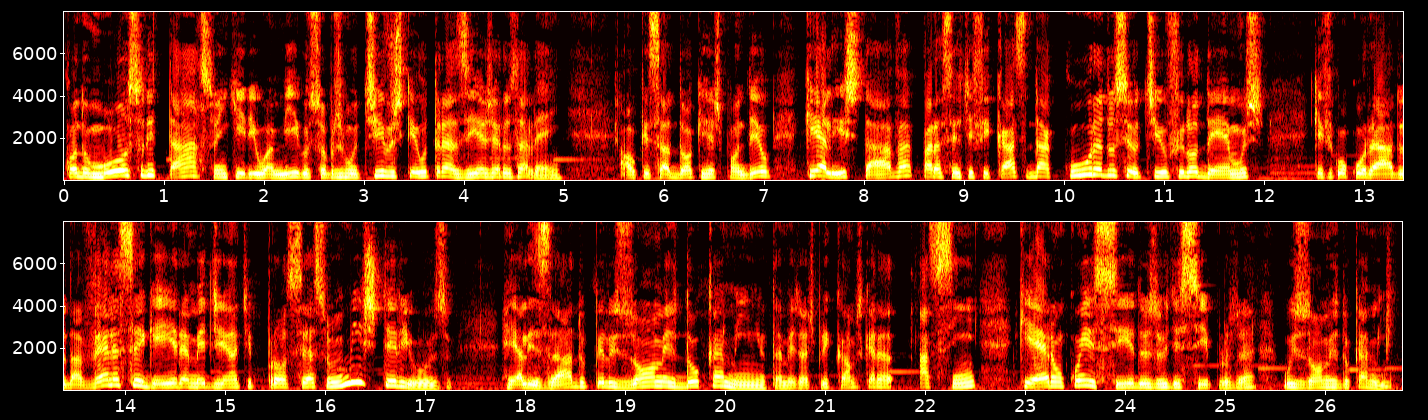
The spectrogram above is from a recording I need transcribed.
Quando o moço de Tarso inquiriu o amigo sobre os motivos que o trazia a Jerusalém. Ao que Sadoc respondeu que ali estava para certificar-se da cura do seu tio Filodemos, que ficou curado da velha cegueira mediante processo misterioso realizado pelos homens do caminho. Também já explicamos que era assim que eram conhecidos os discípulos, né? os homens do caminho.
